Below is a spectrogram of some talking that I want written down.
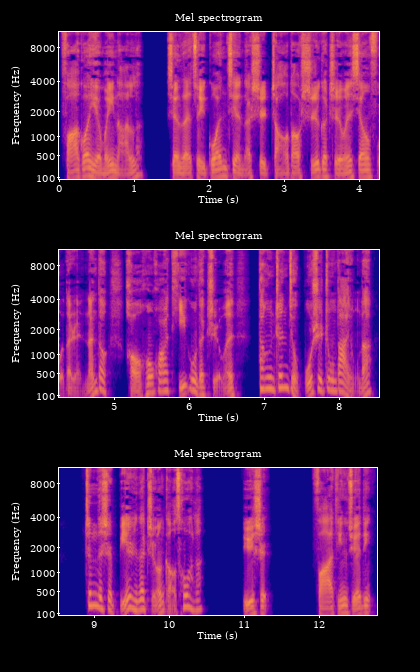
法官也为难了。现在最关键的是找到十个指纹相符的人。难道郝红花提供的指纹当真就不是郑大勇的？真的是别人的指纹搞错了？于是，法庭决定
